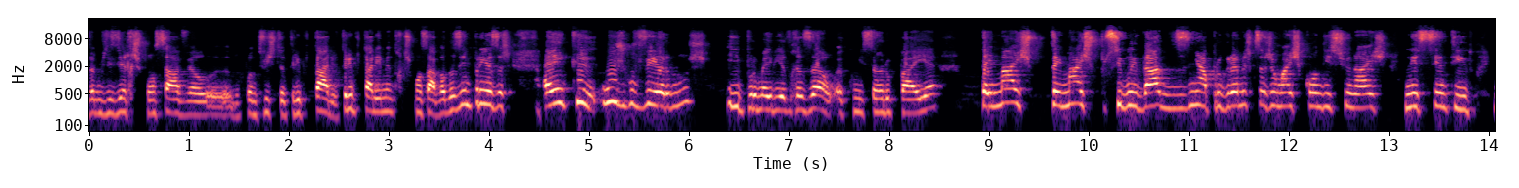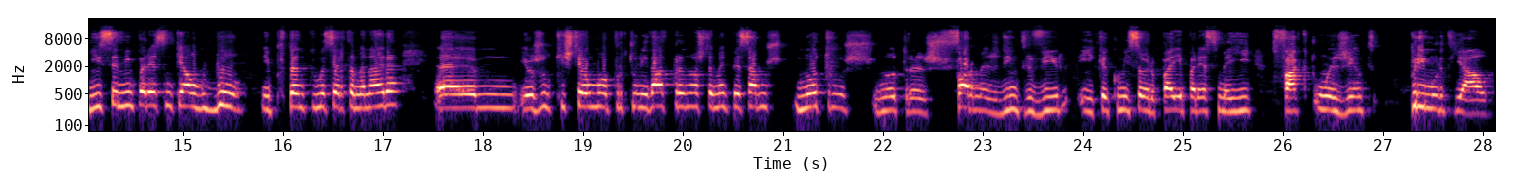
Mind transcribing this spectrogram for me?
vamos dizer, responsável uh, do ponto de vista tributário, tributariamente responsável das empresas, em que os governos, e por maioria de razão a Comissão Europeia, tem mais, tem mais possibilidade de desenhar programas que sejam mais condicionais nesse sentido. E isso a mim parece-me que é algo bom e, portanto, de uma certa maneira, hum, eu julgo que isto é uma oportunidade para nós também pensarmos noutros, noutras formas de intervir e que a Comissão Europeia parece-me aí, de facto, um agente primordial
